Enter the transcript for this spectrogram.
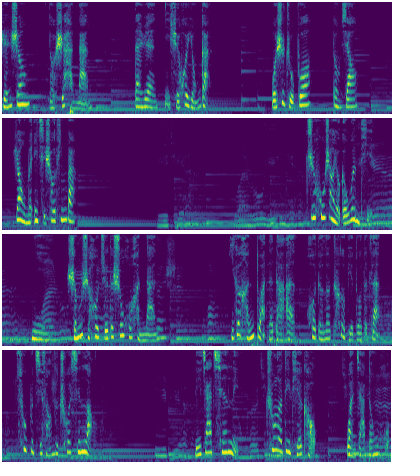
人生有时很难，但愿你学会勇敢。我是主播洞箫，让我们一起收听吧一天。知乎上有个问题：你什么时候觉得生活很难？一个很短的答案获得了特别多的赞，猝不及防的戳心了。离家千里，出了地铁口。万家灯火。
